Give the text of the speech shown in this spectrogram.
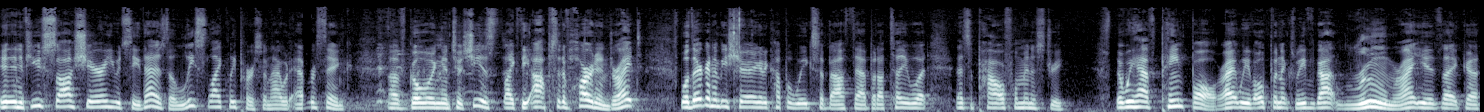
And if you saw Sherry, you would see that is the least likely person I would ever think of going into. She is like the opposite of hardened, right? Well, they're going to be sharing in a couple weeks about that, but I'll tell you what, that's a powerful ministry. That we have paintball, right? We've opened, we've got room, right? You like uh,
